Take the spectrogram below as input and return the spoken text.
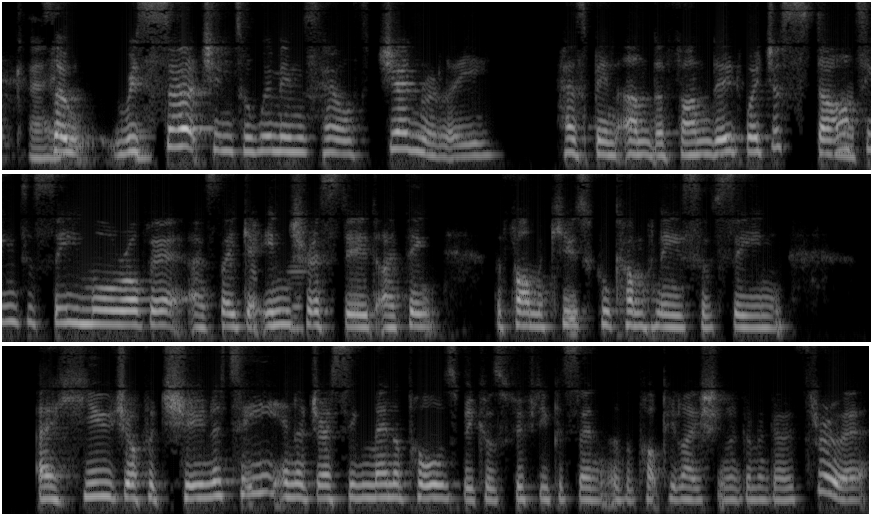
okay. So research into women's health generally has been underfunded. We're just starting to see more of it as they get interested. I think the pharmaceutical companies have seen a huge opportunity in addressing menopause because 50% of the population are going to go through it.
